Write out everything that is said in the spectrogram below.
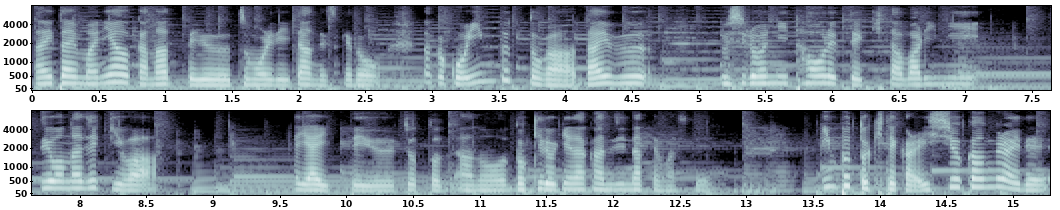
だいたい間に合うかなっていうつもりでいたんですけど、なんかこうインプットがだいぶ後ろに倒れてきた割に必要な時期は早いっていうちょっとあのドキドキな感じになってまして、インプット来てから1週間ぐらいで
